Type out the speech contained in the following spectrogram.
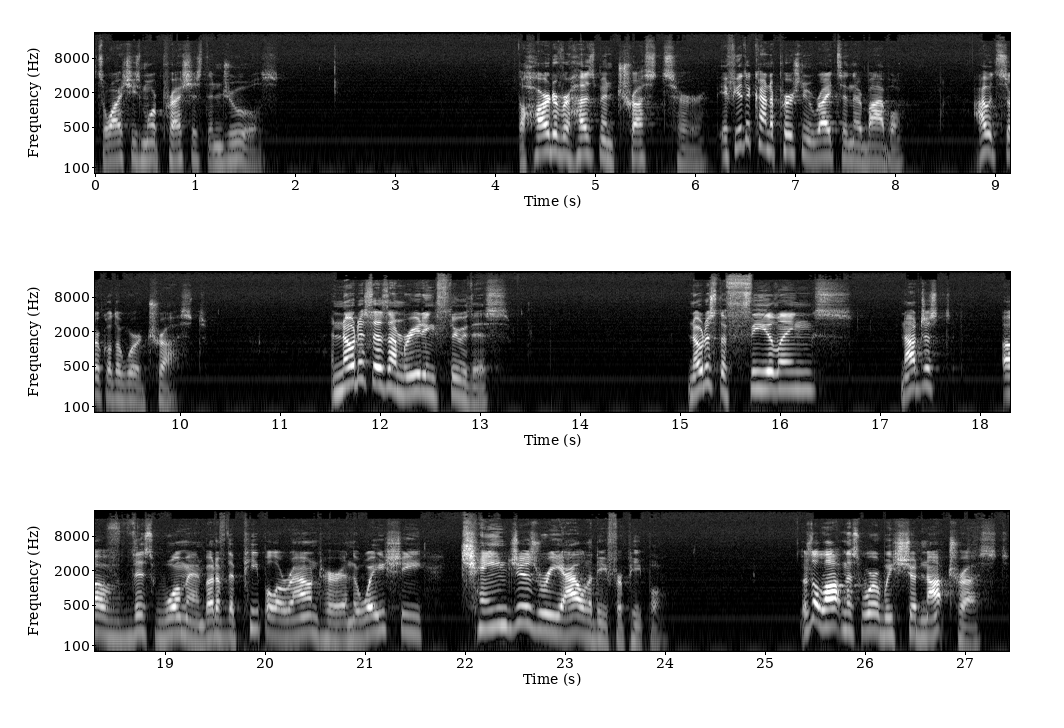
It's why she's more precious than jewels. The heart of her husband trusts her. If you're the kind of person who writes in their Bible, I would circle the word trust. And notice as I'm reading through this, notice the feelings, not just of this woman, but of the people around her and the way she changes reality for people. There's a lot in this world we should not trust.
